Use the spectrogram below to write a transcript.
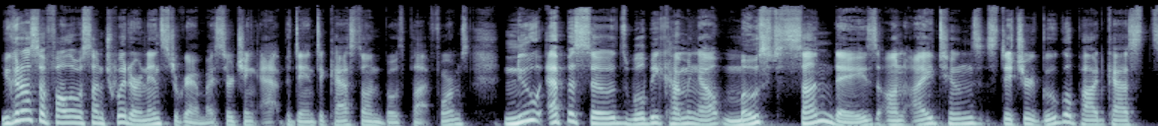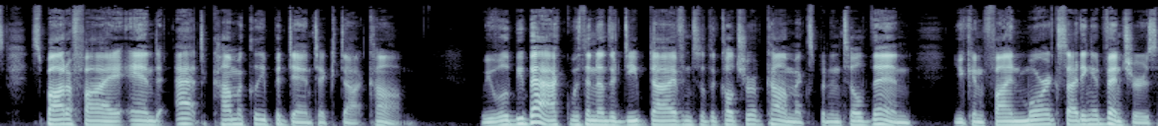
You can also follow us on Twitter and Instagram by searching at Pedanticast on both platforms. New episodes will be coming out most Sundays on iTunes, Stitcher, Google Podcasts, Spotify, and at comicallypedantic.com. We will be back with another deep dive into the culture of comics, but until then, you can find more exciting adventures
